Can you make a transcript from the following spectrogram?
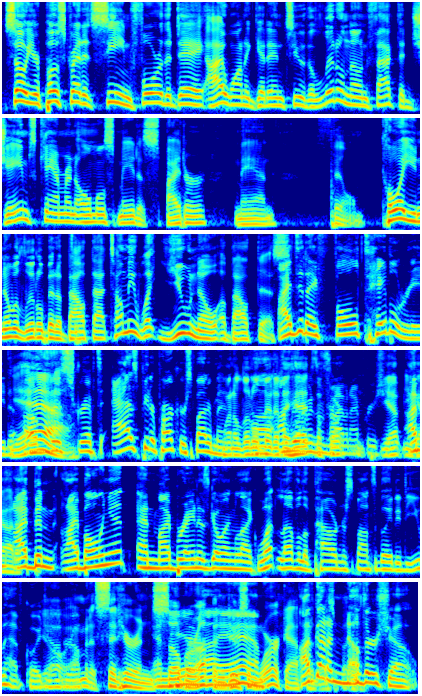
So your post-credit scene for the day, I want to get into the little-known fact that James Cameron almost made a Spider-Man film. Coy, you know a little bit about that. Tell me what you know about this. I did a full table read Yeah. of the script as Peter Parker Spider Man. Want a little bit of a I'm good hit before- driving, I appreciate Yep, it. you I'm- got it. I've been eyeballing it, and my brain is going like, "What level of power and responsibility do you have, Oh, John? I'm going to sit here and, And sober here up I and do some work after I've got this, another show.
